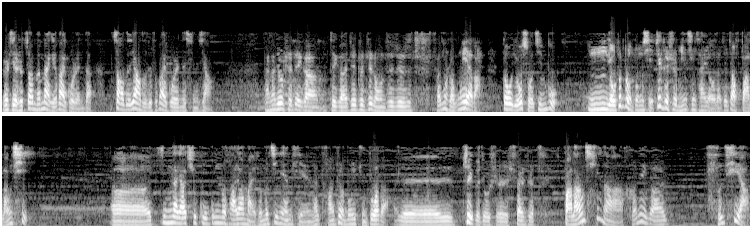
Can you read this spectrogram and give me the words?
而且是专门卖给外国人的，造的样子就是外国人的形象。反正就是这个这个这这这种这这传统手工业吧，都有所进步。嗯，有这么种东西，这个是明清才有的，就叫珐琅器。呃，今天大家去故宫的话，要买什么纪念品，好像这种东西挺多的。呃，这个就是算是珐琅器呢，和那个瓷器啊，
